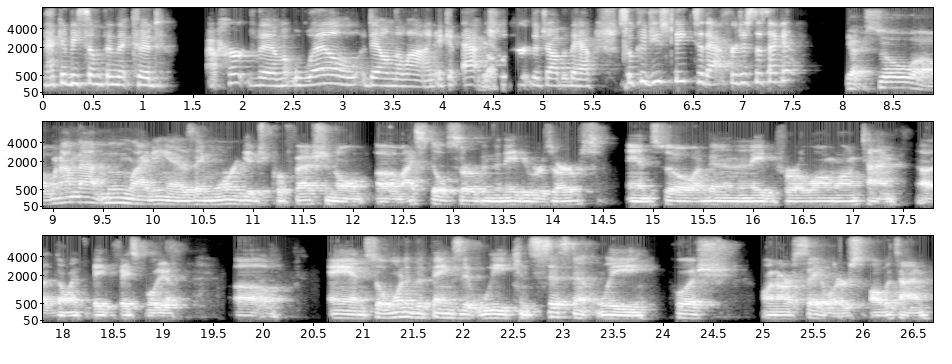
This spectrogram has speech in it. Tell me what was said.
that could be something that could hurt them well down the line. It could actually yeah. hurt the job that they have. So, could you speak to that for just a second? Yeah. So uh, when I'm not moonlighting as a mortgage professional, um, I still serve in the Navy Reserves. And so I've been in the Navy for a long, long time. Uh, don't let the baby face fool you. Uh, and so one of the things that we consistently push on our sailors all the time,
